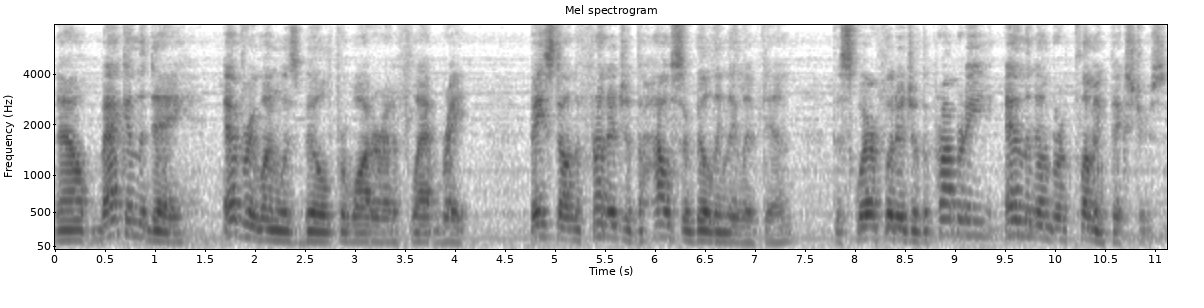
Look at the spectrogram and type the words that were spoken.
Now, back in the day, everyone was billed for water at a flat rate, based on the frontage of the house or building they lived in, the square footage of the property, and the number of plumbing fixtures.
